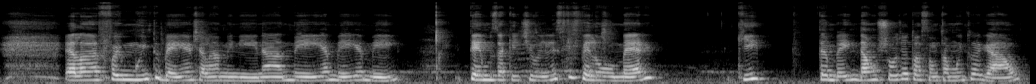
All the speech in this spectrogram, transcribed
ela foi muito bem, aquela menina, amei, amei, amei. Temos a Kate Winslet pelo Mary, que também dá um show de atuação, tá muito legal.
